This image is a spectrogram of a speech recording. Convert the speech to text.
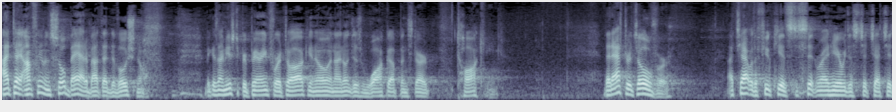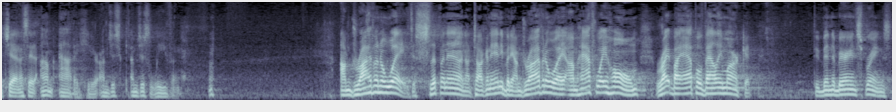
I tell you, I'm feeling so bad about that devotional because I'm used to preparing for a talk, you know, and I don't just walk up and start talking that after it's over, I chat with a few kids just sitting right here. We just chit chat, chit chat. And I said, I'm out of here. I'm just, I'm just leaving. I'm driving away, just slipping out, not talking to anybody. I'm driving away. I'm halfway home, right by Apple Valley Market. If you've been to Berrien Springs.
